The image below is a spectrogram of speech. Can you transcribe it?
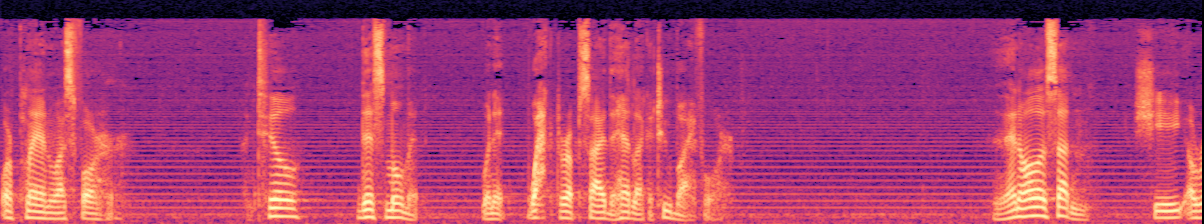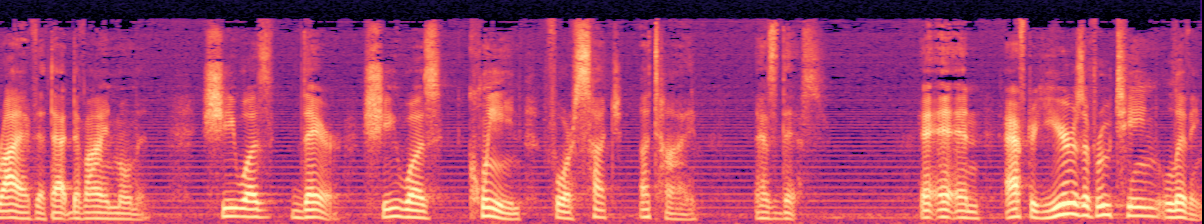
or plan was for her. Until this moment when it whacked her upside the head like a two by four. And then all of a sudden, she arrived at that divine moment. She was there. She was queen for such a time as this. And, and after years of routine living,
